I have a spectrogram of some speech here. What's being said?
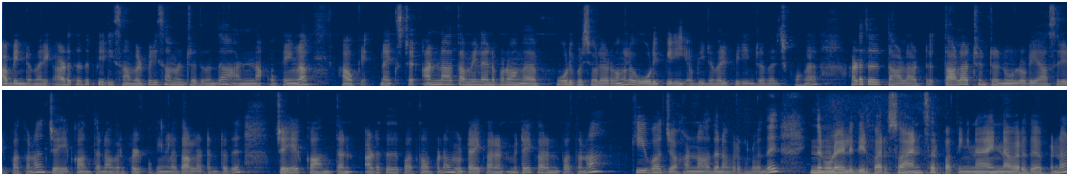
அப்படின்ற மாதிரி. அடுத்தது பிடிசாமல் பிடிசாமல்ன்றது வந்து அண்ணா. ஓகேங்களா? ஓகே. நெக்ஸ்ட்டு அண்ணா தமிழில் என்ன பண்ணுவாங்க? ஓடி பிடிச்சி விளையாடுவாங்களே ஓடிப்பிடி அப்படின்ற மாதிரி பிடின்ற மாதிரி வச்சுக்கோங்க. அடுத்தது தாலாட்டு தாலாட்டுன்ற நூலுடைய ஆசிரியர் பார்த்தோன்னா ஜெயகாந்தன் அவர்கள். ஓகேங்களா? தாலாட்டுன்றது ஜெயகாந்தன். அடுத்தது பார்த்தோம் அப்படின்னா மிட்டாய்க்காரன். மிட்டாய்க்காரன் பார்த்தோன்னா கீவா ஜெகநாதன் அவர்கள் வந்து இந்த நூலை எழுதியிருப்பார். ஸோ ஆன்சர் பார்த்தீங்கன்னா என்ன வருது அப்படின்னா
